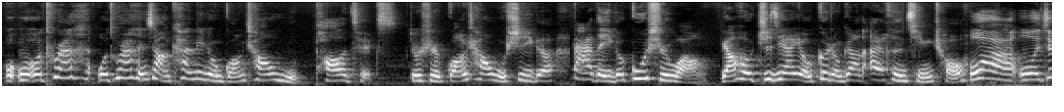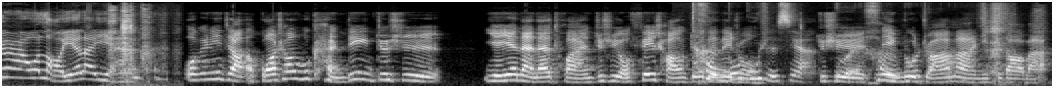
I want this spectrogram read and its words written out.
我我我突然我突然很想看那种广场舞 politics，就是广场舞是一个大的一个故事网，然后之间有各种各样的爱恨情仇。哇，我就让我姥爷来演。我跟你讲，广场舞肯定就是爷爷奶奶团，就是有非常多的那种故事线，就是内部 drama，你知道吧？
